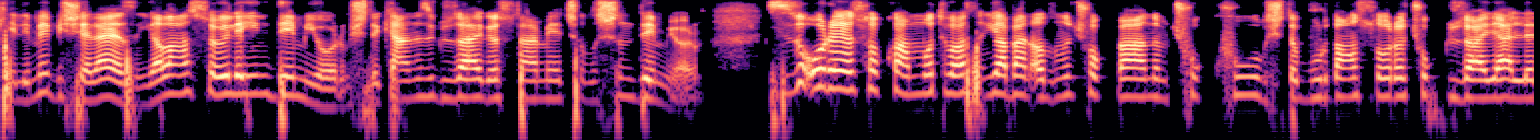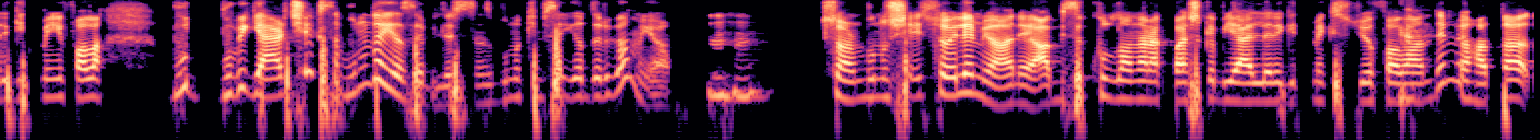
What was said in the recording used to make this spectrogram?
kelime bir şeyler yazın. Yalan söyleyin demiyorum. İşte kendinizi güzel göstermeye çalışın demiyorum. Sizi oraya sokan motivasyon ya ben adını çok beğendim, çok cool işte buradan sonra çok güzel yerlere gitmeyi falan. Bu, bu bir gerçekse bunu da yazabilirsiniz. Bunu kimse yadırgamıyor. Hı hı sonra bunu şey söylemiyor hani ya bizi kullanarak başka bir yerlere gitmek istiyor falan demiyor. Hatta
